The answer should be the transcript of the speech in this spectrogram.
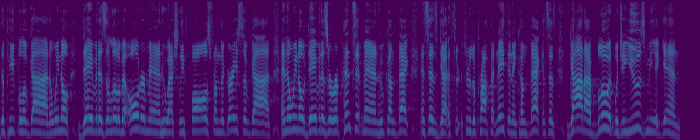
the people of God. And we know David as a little bit older man who actually falls from the grace of God. And then we know David as a repentant man who comes back and says, God, th- through the prophet Nathan, and comes back and says, God, I blew it. Would you use me again?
